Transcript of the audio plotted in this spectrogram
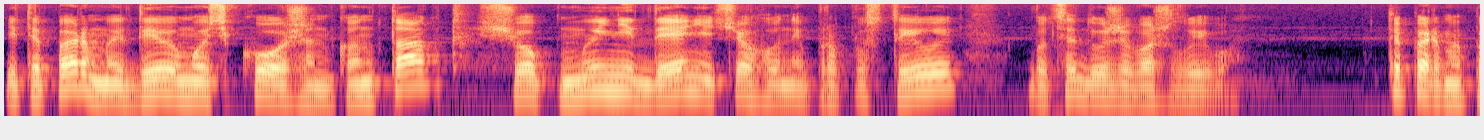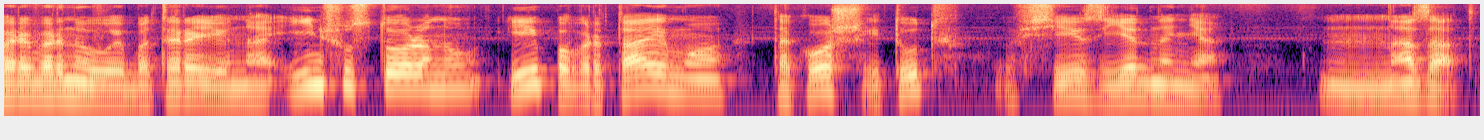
І тепер ми дивимось кожен контакт, щоб ми ніде нічого не пропустили, бо це дуже важливо. Тепер ми перевернули батарею на іншу сторону і повертаємо також і тут всі з'єднання назад.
